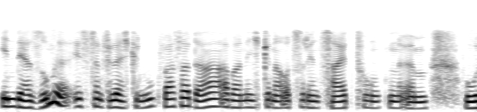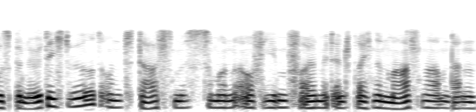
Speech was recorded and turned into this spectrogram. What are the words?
in der Summe ist dann vielleicht genug Wasser da, aber nicht genau zu den Zeitpunkten, ähm, wo es benötigt wird. Und das müsste man auf jeden Fall mit entsprechenden Maßnahmen dann,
